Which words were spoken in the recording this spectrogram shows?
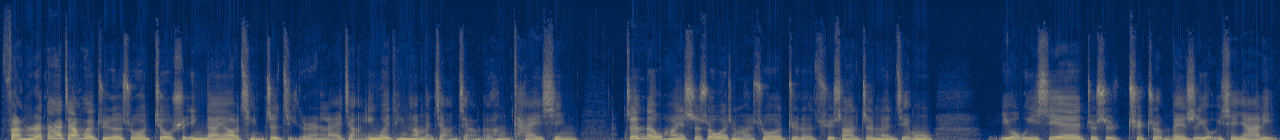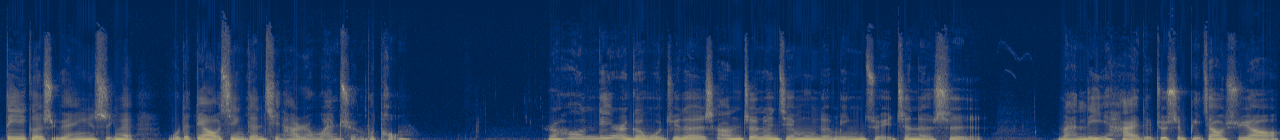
反而大家会觉得说，就是应该要请这几个人来讲，因为听他们讲讲得很开心。真的，我黄医师说，为什么说觉得去上争论节目有一些就是去准备是有一些压力？第一个是原因是因为我的调性跟其他人完全不同。然后第二个，我觉得上争论节目的名嘴真的是蛮厉害的，就是比较需要，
